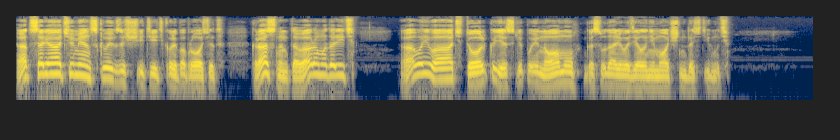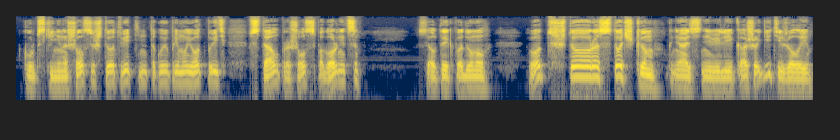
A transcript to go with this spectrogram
От царя Тюменского их защитить, коли попросит, красным товаром одарить, а воевать только если по-иному государево дело не мощно достигнуть. Курбский не нашелся, что ответить на такую прямую отповедь, встал, прошелся по горнице. Салтык подумал, вот что росточком князь невелик, а шаги тяжелые,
